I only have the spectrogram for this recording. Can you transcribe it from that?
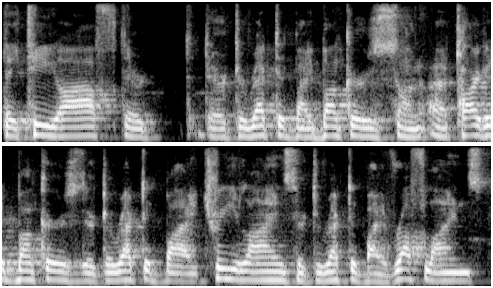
They tee off. They're they're directed by bunkers on uh, target bunkers. They're directed by tree lines. They're directed by rough lines.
